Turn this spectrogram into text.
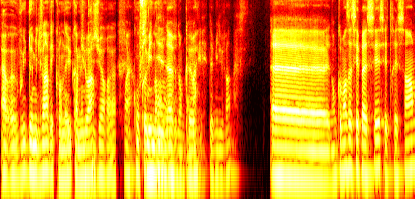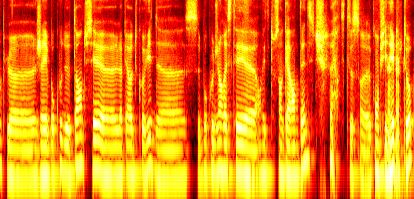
Ah euh, oui, 2020, avec on a eu quand Tu même vois? plusieurs euh, Ouais, confinements. Covid-19, donc ouais, euh, ouais. ouais, 2020. Euh, donc comment ça s'est passé? C'est très simple. Euh, j'avais beaucoup de temps, tu sais, euh, la période Covid, euh, c'est- beaucoup de gens restaient, euh, on était tous en quarantaine, si tu veux, on était tous euh, confinés plutôt.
